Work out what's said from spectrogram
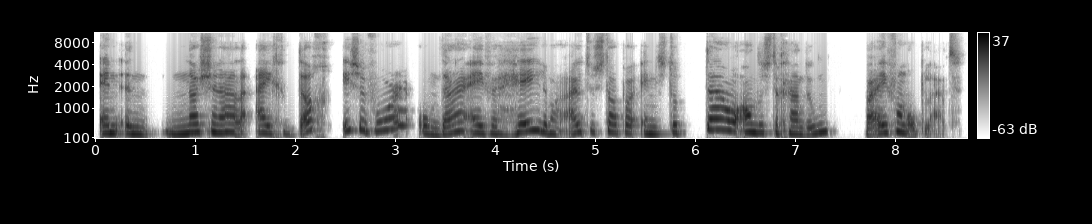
en een nationale eigen dag is ervoor om daar even helemaal uit te stappen en iets totaal anders te gaan doen waar je van oplaat.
